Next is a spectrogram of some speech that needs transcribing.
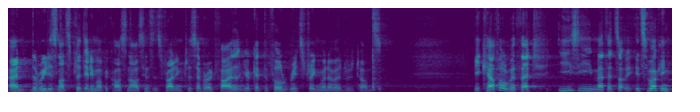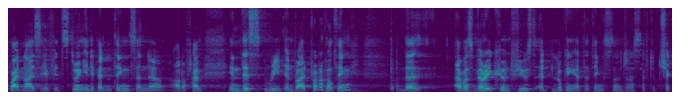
And the read is not split anymore because now since it's writing to a separate file, you get the full read string whenever it returns. Be careful with that easy method. So it's working quite nice if it's doing independent things and uh, out of time. In this read and write protocol thing, the, I was very confused at looking at the things. I just have to check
